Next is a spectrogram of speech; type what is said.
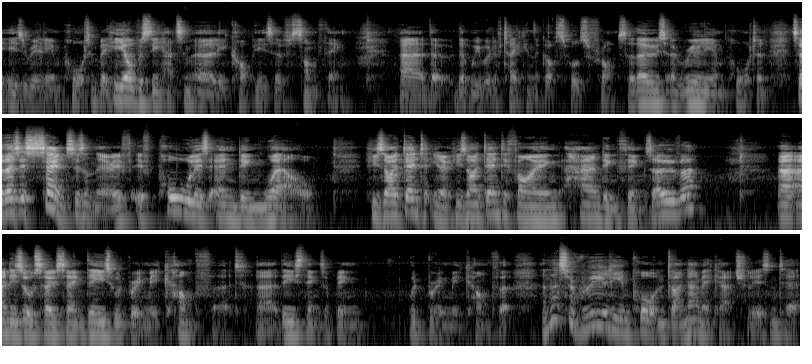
is really important. But he obviously had some early copies of something. Uh, that, that we would have taken the Gospels from. So those are really important. So there's this sense, isn't there? If, if Paul is ending well, he's identi- you know he's identifying handing things over, uh, and he's also saying these would bring me comfort. Uh, these things are being would bring me comfort, and that's a really important dynamic, actually, isn't it?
